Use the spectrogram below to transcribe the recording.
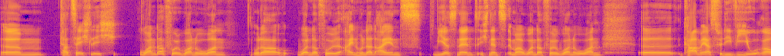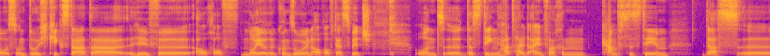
Ähm, tatsächlich Wonderful 101 oder Wonderful 101, wie ihr es nennt. Ich nenne es immer Wonderful 101. Äh, kam erst für die Wii U raus und durch Kickstarter-Hilfe auch auf neuere Konsolen, auch auf der Switch. Und äh, das Ding hat halt einfach ein Kampfsystem, das, äh,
